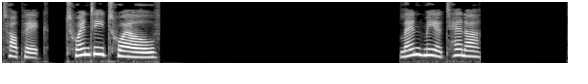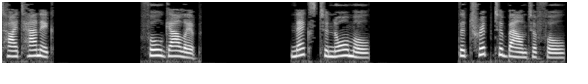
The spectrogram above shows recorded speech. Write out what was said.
Topic 2012. Lend Me a Tenor Titanic. Full Gallop. Next to Normal. The Trip to Bountiful.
